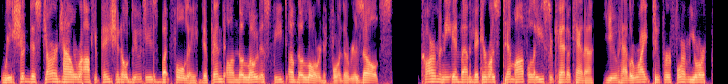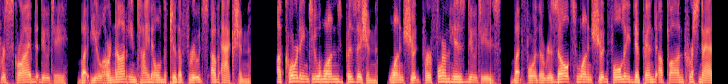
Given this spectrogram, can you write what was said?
we should discharge our occupational duties but fully depend on the lotus feet of the Lord for the results. Karmani evadvikaras temophili suketakana, you have a right to perform your prescribed duty, but you are not entitled to the fruits of action. According to one's position, one should perform his duties, but for the results one should fully depend upon Krishna.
